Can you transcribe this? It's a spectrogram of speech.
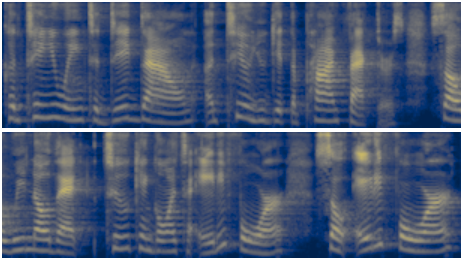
continuing to dig down until you get the prime factors. So we know that 2 can go into 84 so 84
